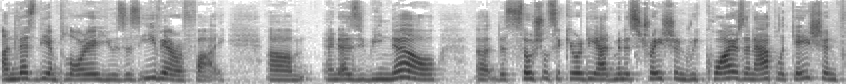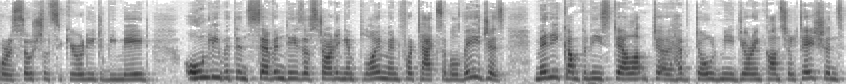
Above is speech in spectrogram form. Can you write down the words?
unless the employer uses e verify. Um, and as we know, uh, the Social Security Administration requires an application for a Social Security to be made only within seven days of starting employment for taxable wages. Many companies tell, have told me during consultations,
